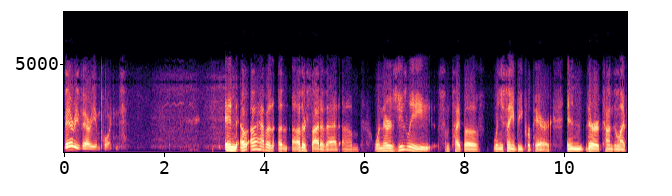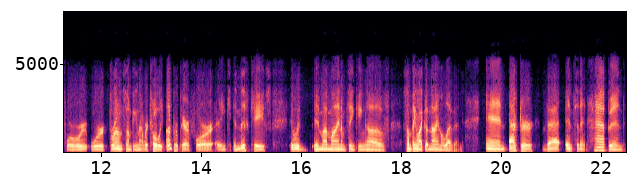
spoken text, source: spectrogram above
very, very important. And I have an, an other side of that. Um, when there's usually some type of when you're saying be prepared, and there are times in life where we're, we're thrown something that we're totally unprepared for. In, in this case, it would, in my mind, I'm thinking of something like a 9/11 and after that incident happened,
